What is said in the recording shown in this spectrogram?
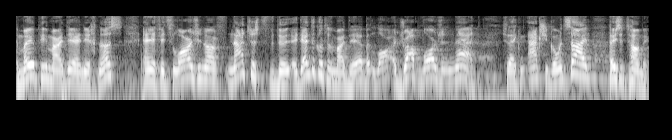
And if it's large enough, not just the, identical to the marder, but lar- a drop larger than that, so that can actually go inside. Here's a tummy.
